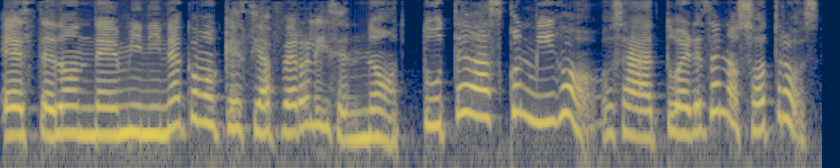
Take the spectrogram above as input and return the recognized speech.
este, donde mi nina como que se aferra y le dice, no, tú te vas conmigo, o sea, tú eres de nosotros.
